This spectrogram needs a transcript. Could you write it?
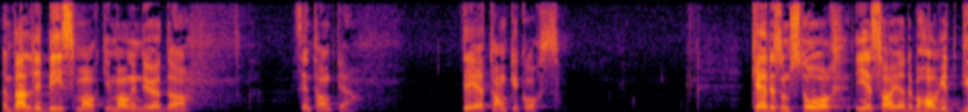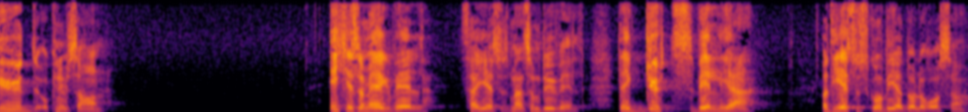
en veldig bismak i mange jøder sin tanke. Det er et tankekors. Hva er det som står i Jesaja? Det behaget Gud å knuse han. Ikke som jeg vil, sier Jesus, men som du vil. Det er Guds vilje at Jesus går via Dolorosa.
